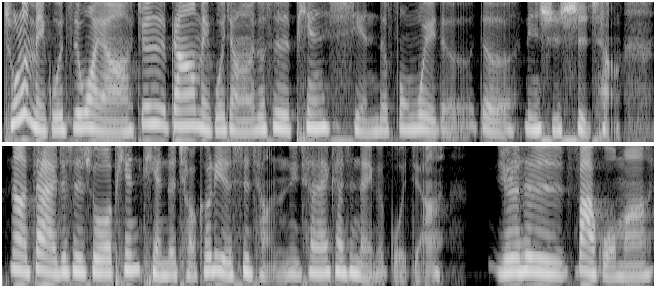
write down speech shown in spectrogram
除了美国之外啊，就是刚刚美国讲的都是偏咸的风味的的零食市场。那再来就是说偏甜的巧克力的市场，你猜猜看是哪个国家？你觉得是法国吗？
